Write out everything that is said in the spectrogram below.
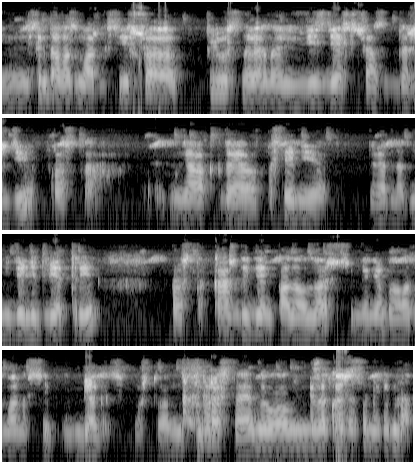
Не всегда возможность. Еще плюс, наверное, везде сейчас дожди, просто У меня, когда я последние, наверное, недели две-три, просто каждый день падал дождь, у меня не было возможности бегать, потому что он просто, я думал, он не закончится никогда.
